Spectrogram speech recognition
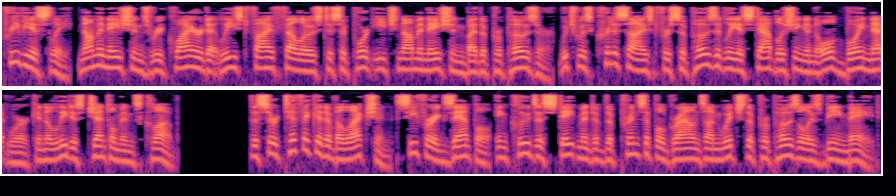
Previously, nominations required at least five fellows to support each nomination by the proposer, which was criticized for supposedly establishing an old boy network and elitist gentlemen's club. The certificate of election see for example includes a statement of the principal grounds on which the proposal is being made.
